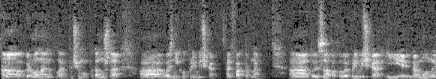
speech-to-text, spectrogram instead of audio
а, в гормональном плане. Почему? Потому что а, возникла привычка альфакторная. А, то есть запаховая привычка и гормоны,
